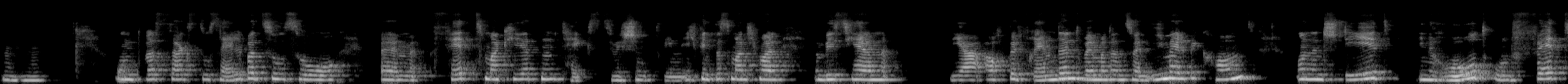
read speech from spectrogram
Mhm. Und was sagst du selber zu so ähm, fett markierten Text zwischendrin? Ich finde das manchmal ein bisschen ja auch befremdend, wenn man dann so ein E-Mail bekommt und dann steht in Rot und Fett,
